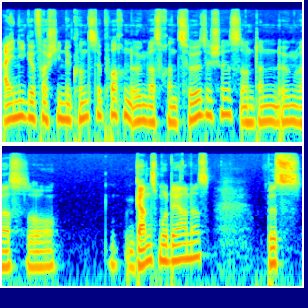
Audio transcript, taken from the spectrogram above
einige verschiedene Kunstepochen, irgendwas Französisches und dann irgendwas so ganz Modernes bis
